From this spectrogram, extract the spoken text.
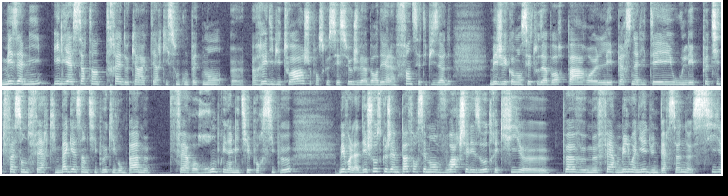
mes amis, il y a certains traits de caractère qui sont complètement euh, rédhibitoires, je pense que c'est ceux que je vais aborder à la fin de cet épisode. Mais je vais commencer tout d'abord par euh, les personnalités ou les petites façons de faire qui m'agacent un petit peu, qui vont pas me faire rompre une amitié pour si peu. Mais voilà, des choses que j'aime pas forcément voir chez les autres et qui euh, peuvent me faire m'éloigner d'une personne si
